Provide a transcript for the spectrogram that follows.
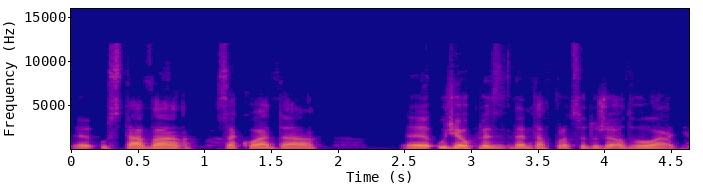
e, ustawa zakłada e, udział prezydenta w procedurze odwołania.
